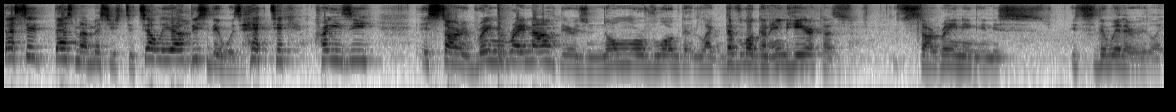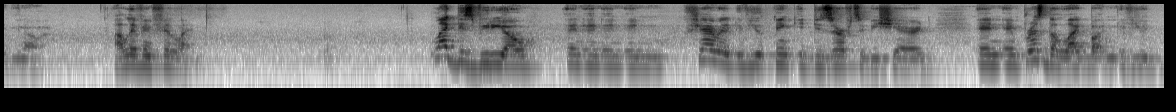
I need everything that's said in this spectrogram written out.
That's it. That's my message to tell you This day was hectic, crazy. It started raining right now. There is no more vlog that like the vlog gonna end here because it started raining and it's it's the weather. Like you know, I live in Finland. Like this video and, and, and, and share it if you think it deserves to be shared and, and press the like button if you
